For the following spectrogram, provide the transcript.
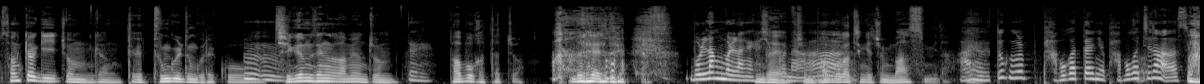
성격이 좀 그냥 되게 둥글둥글했고 음, 음. 지금 생각하면 좀 네. 바보 같았죠. 네, 네. 몰랑몰랑 네, 하셨구나. 좀 바보 같은 게 좀 많았습니다. 아유, 또 그걸 바보 같다니 바보 같지는 않았을 아,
